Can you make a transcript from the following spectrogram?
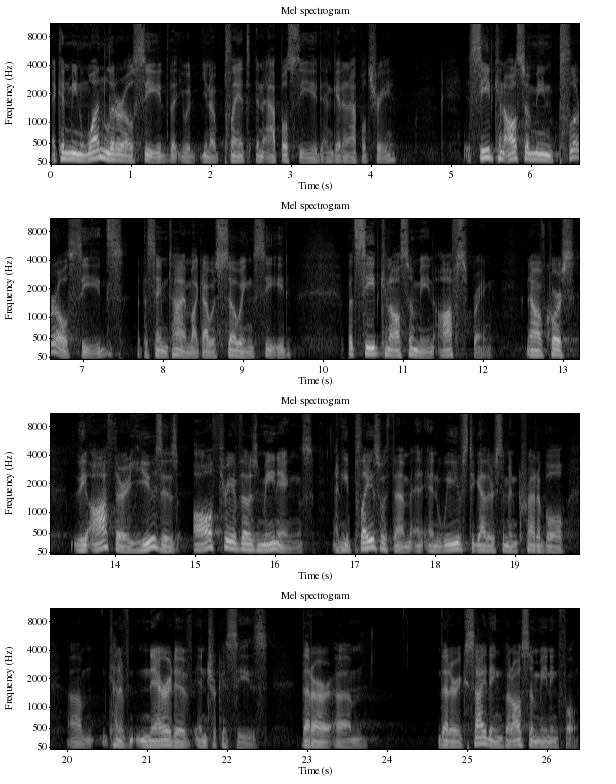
It can mean one literal seed that you would, you know, plant an apple seed and get an apple tree. Seed can also mean plural seeds at the same time, like I was sowing seed. But seed can also mean offspring. Now, of course, the author uses all three of those meanings and he plays with them and, and weaves together some incredible um, kind of narrative intricacies that are um, that are exciting but also meaningful.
